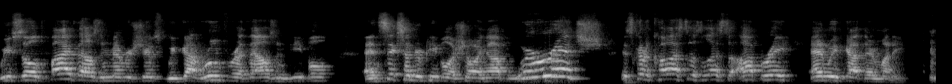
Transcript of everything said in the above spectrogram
we've sold 5,000 memberships. We've got room for a thousand people and 600 people are showing up. We're rich. It's going to cost us less to operate and we've got their money.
